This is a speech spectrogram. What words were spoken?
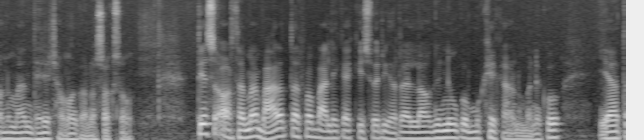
अनुमान धेरै ठाउँमा गर्न सक्छौँ। त्यस अर्थमा भारततर्फ बालिका किशोरीहरूलाई लगिनुको मुख्य कारण भनेको या त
